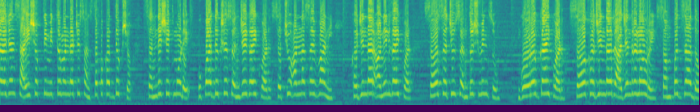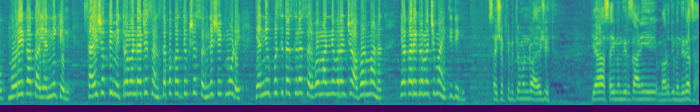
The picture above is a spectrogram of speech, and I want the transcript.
आयोजन साई शक्ती मित्र मंडळाचे संस्थापक अध्यक्ष संदेश एकमोडे उपाध्यक्ष संजय गायकवाड सचिव अण्णासाहेब वाणी खजिनदार अनिल गायकवाड सहसचिव संतोष विंचू गोरख गायकवाड सहखजिनदार राजेंद्र लावरे संपत जाधव मोरे काका यांनी केले. साई शक्ती मित्र मंडळाचे संस्थापक अध्यक्ष संदेश एकमोडे यांनी उपस्थित असलेल्या सर्व मान्यवरांचे आभार मानत या कार्यक्रमाची माहिती दिली. साईशक्ती मित्रमंडळ आयोजित या साई मंदिराचा आणि मारुती मंदिराचा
